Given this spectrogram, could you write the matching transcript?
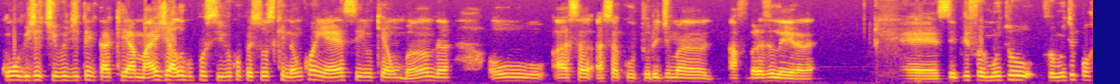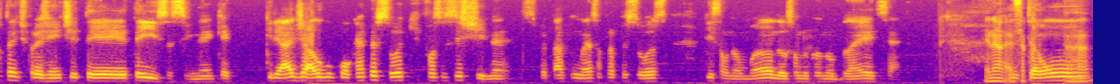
Com o objetivo de tentar criar mais diálogo possível com pessoas que não conhecem o que é Umbanda ou essa, essa cultura de uma afro-brasileira, né? É, sempre foi muito, foi muito importante pra gente ter, ter isso, assim, né? Que é criar diálogo com qualquer pessoa que fosse assistir, né? Esse espetáculo não é só para pessoas que são da Umbanda ou são do Candomblé, etc. Não, essa, então... Uh -huh.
